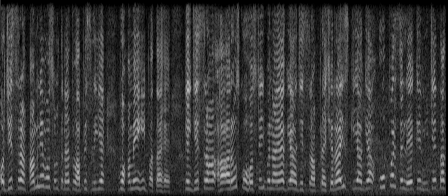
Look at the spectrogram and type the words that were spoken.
और जिस तरह हमने वो सुल्तनत वापस ली है, वो हमें ही पता है कि जिस तरह हारोस को हॉस्टेज बनाया गया, जिस तरह प्रेशराइज किया गया, ऊपर से लेके नीचे तक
